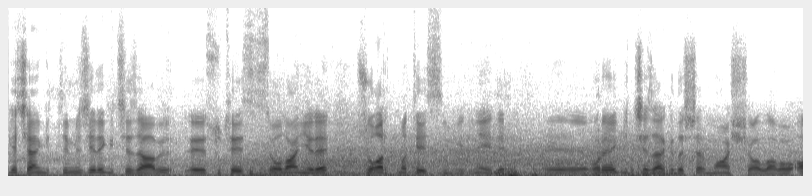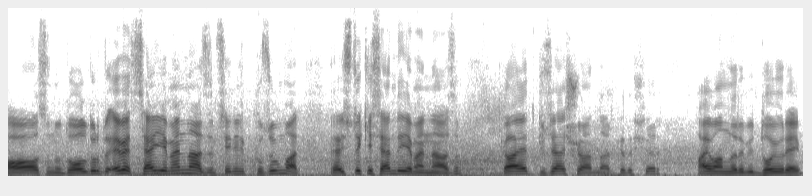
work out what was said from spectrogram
geçen gittiğimiz yere gideceğiz abi. E, su tesisi olan yere su arıtma tesisi miydi neydi? E, oraya gideceğiz arkadaşlar. Maşallah baba ağzını doldurdu. Evet sen yemen lazım. Senin kuzun var. Ve üstteki sen de yemen lazım. Gayet güzel şu anda arkadaşlar. Hayvanları bir doyurayım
